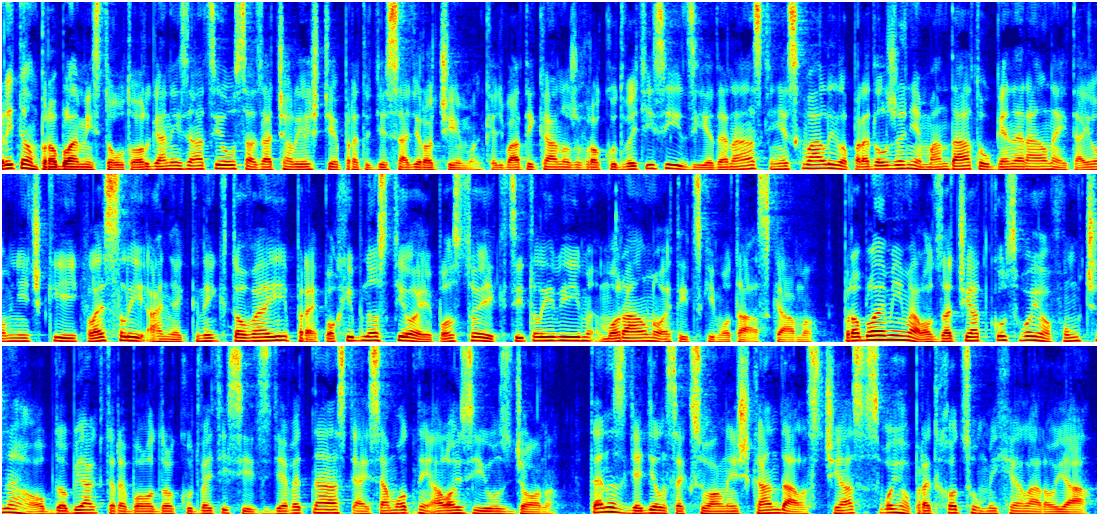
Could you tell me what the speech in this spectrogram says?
Pritom problémy s touto organizáciou sa začali ešte pred 10 ročím, keď Vatikán už v roku 2011 neschválil predlženie mandátu generálnej tajomničky Leslie Anne Kniktovej pre pochybnosti o jej postoji k citlivým morálno-etickým otázkam. Problémy mal od začiatku svojho funkčného obdobia, ktoré bolo od roku 2019 aj samotný Aloysius John. Ten zdedil sexuálny škandál z čias svojho predchodcu Michaela Roya.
